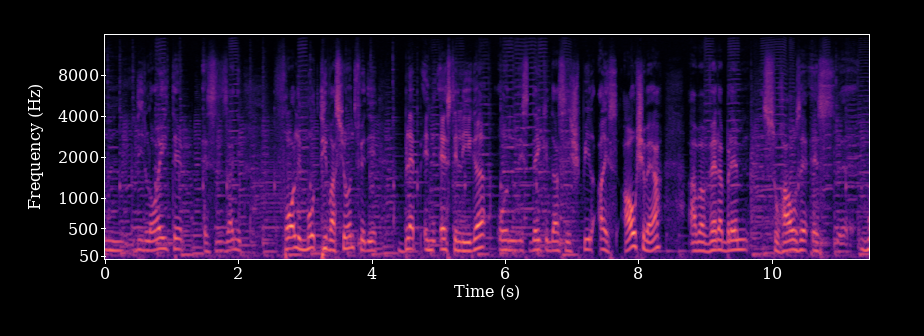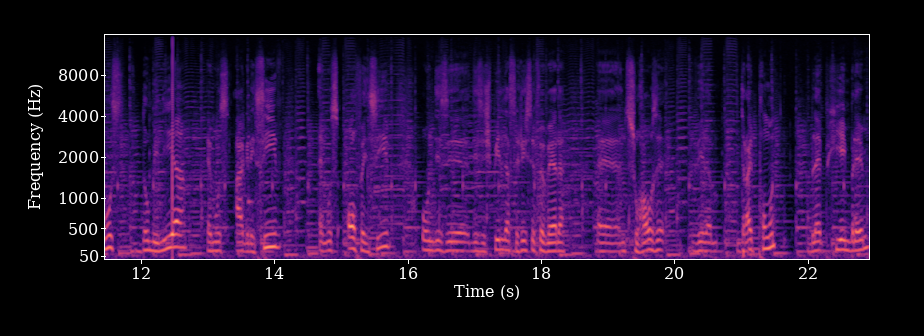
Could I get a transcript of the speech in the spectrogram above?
mh, die Leute, es ist eine volle Motivation für die bleibt in der ersten Liga und ich denke, dass das Spiel ist auch schwer, aber Werder Bremen zu Hause es äh, muss dominieren, er muss aggressiv, er muss offensiv und diese, dieses Spiel, das richtig für Werder äh, zu Hause wieder drei Punkte, bleibt hier in Bremen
